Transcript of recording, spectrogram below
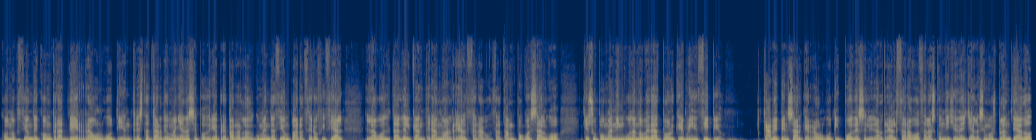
con opción de compra de Raúl Guti. Entre esta tarde o mañana se podría preparar la documentación para hacer oficial la vuelta del canterano al Real Zaragoza. Tampoco es algo que suponga ninguna novedad porque en principio Cabe pensar que Raúl Guti puede salir al Real Zaragoza, las condiciones ya las hemos planteado.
